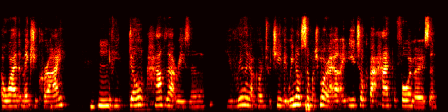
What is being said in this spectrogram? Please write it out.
a why that makes you cry, mm-hmm. if you don't have that reason, you're really not going to achieve it. We know so much more. You talk about high performers and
